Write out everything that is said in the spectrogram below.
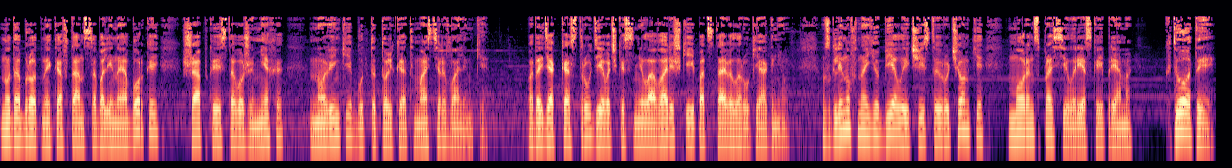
но добротный кафтан с соболиной оборкой, шапка из того же меха, новенький, будто только от мастера валенки. Подойдя к костру, девочка сняла варежки и подставила руки огню. Взглянув на ее белые чистые ручонки, Морен спросил резко и прямо «Кто ты?»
